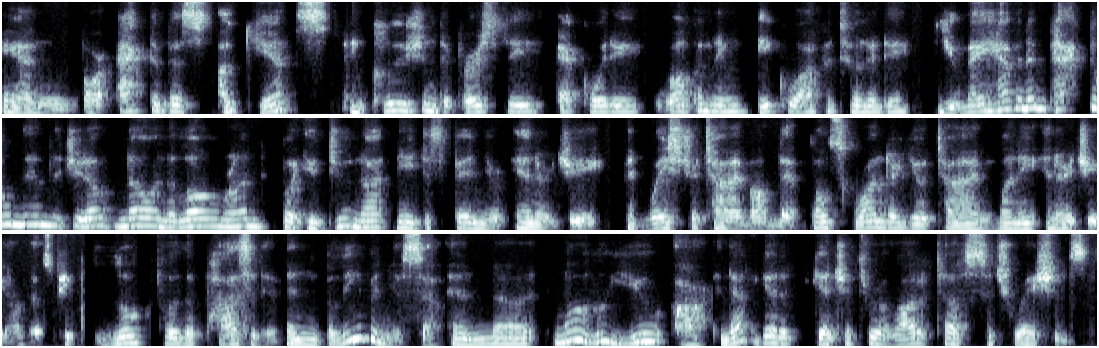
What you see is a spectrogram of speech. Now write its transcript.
and are activists against inclusion, diversity, equity, welcoming, equal opportunity, you may have an impact on them that you don't know in the long run, but you do not need to spend your energy and waste your time on them. Don't squander your time, money, energy on those people. Look for the positive and believe in yourself and uh, know who you are. And that'll get, get you through a lot of tough situations.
